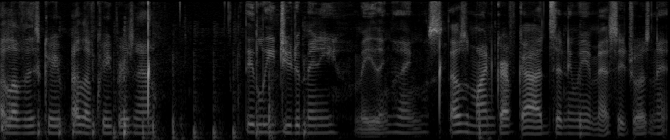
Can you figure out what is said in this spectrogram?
I love this creep. I love creepers now. They lead you to many amazing things. That was a Minecraft God sending me a message, wasn't it?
